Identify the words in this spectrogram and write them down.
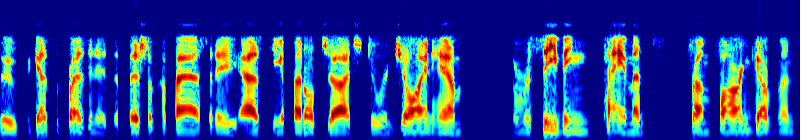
suit against the president in his official capacity, asking a federal judge to enjoin him from receiving payments from foreign governments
